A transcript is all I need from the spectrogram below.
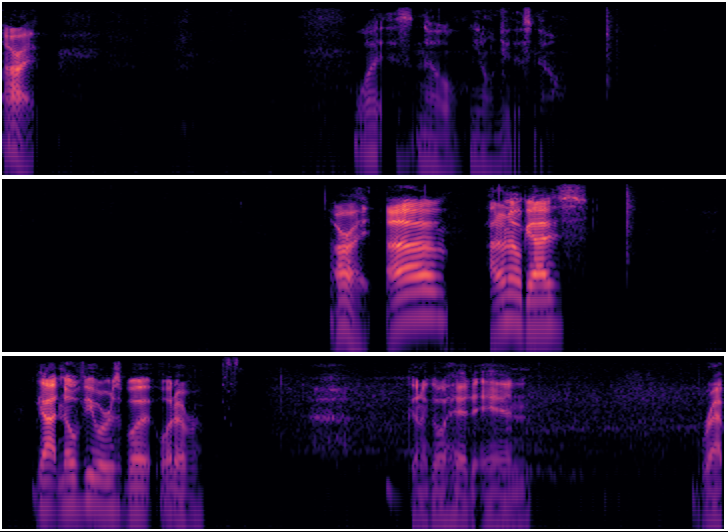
Alright. What is... No, we don't need this now. Alright. Um, I don't know, guys. Got no viewers, but whatever. Gonna go ahead and wrap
